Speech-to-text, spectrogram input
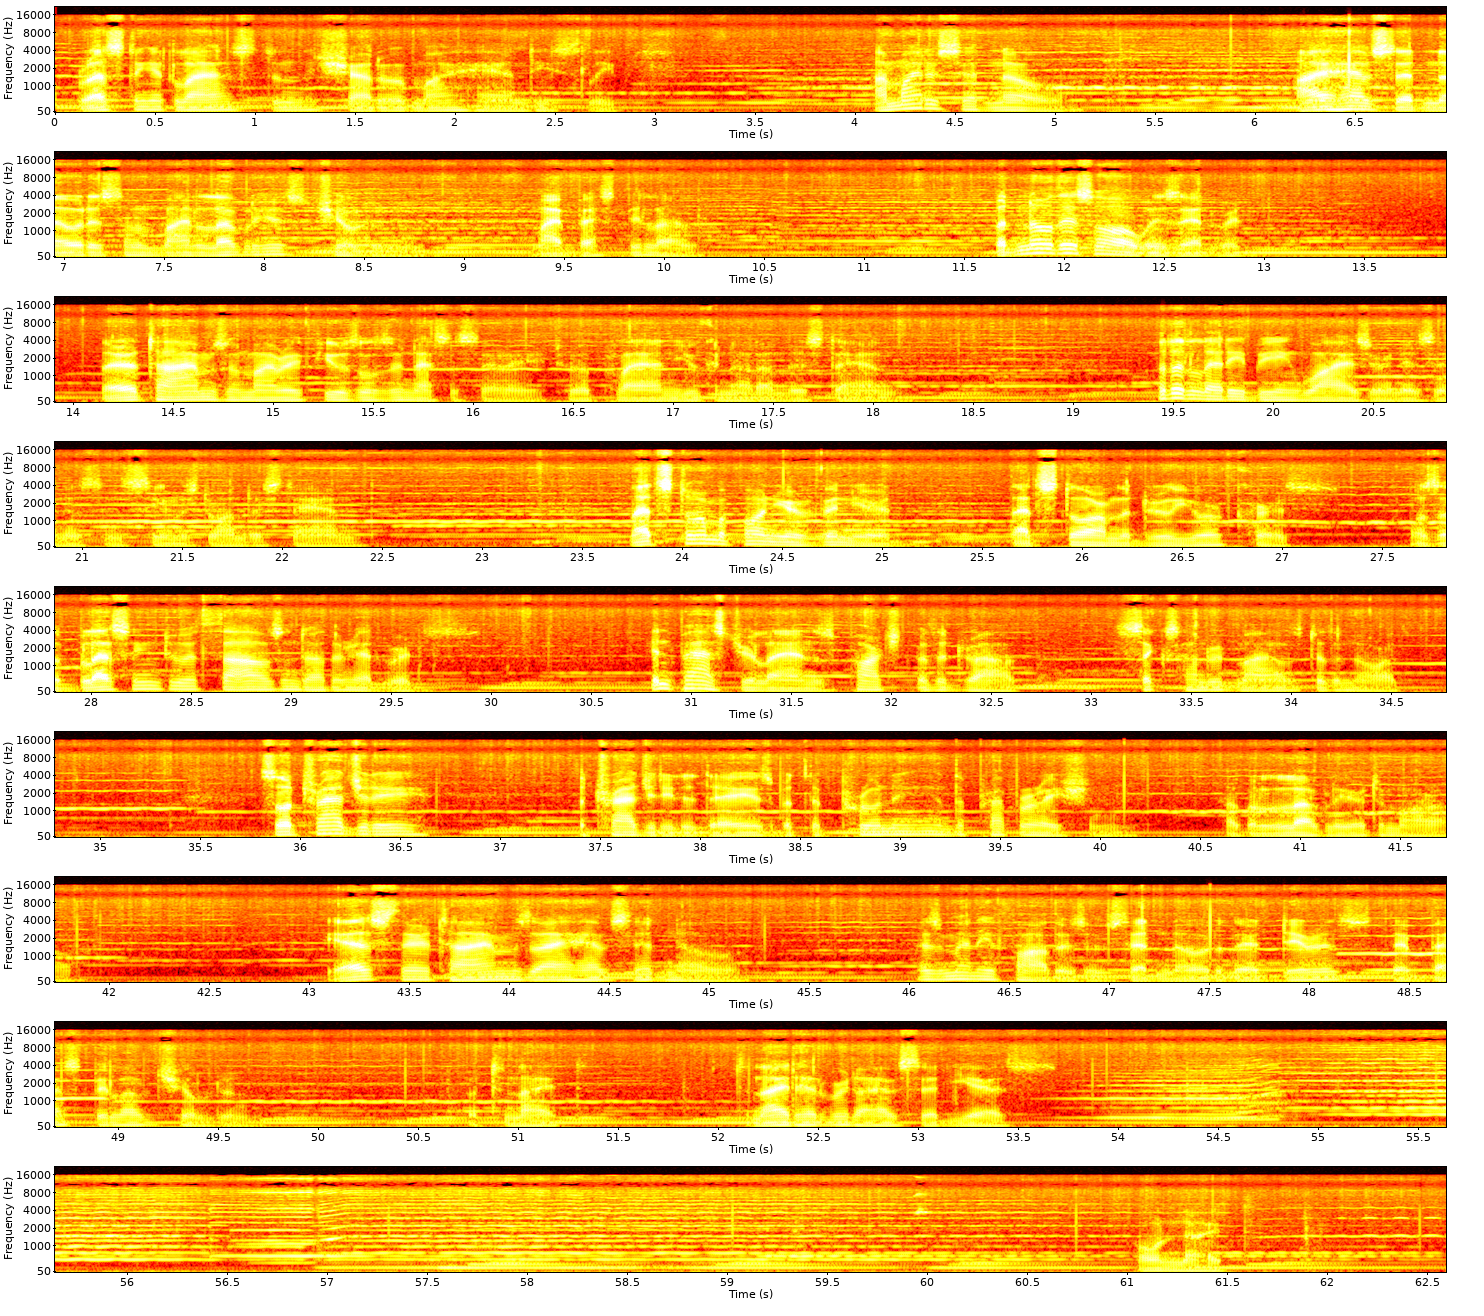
Resting at last in the shadow of my hand, he sleeps. I might have said no. I have said no to some of my loveliest children, my best beloved. But know this always, Edward. There are times when my refusals are necessary to a plan you cannot understand. The little Eddie, being wiser in his innocence, seems to understand. That storm upon your vineyard, that storm that drew your curse, was a blessing to a thousand other Edwards. In pasture lands parched by the drought, 600 miles to the north. So tragedy, the tragedy today is but the pruning and the preparation of a lovelier tomorrow. Yes, there are times I have said no, as many fathers have said no to their dearest, their best beloved children. But tonight, tonight, Edward, I have said yes. Night,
